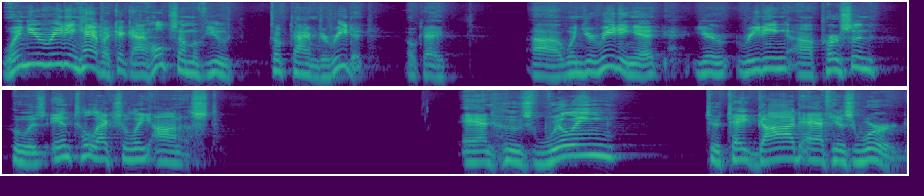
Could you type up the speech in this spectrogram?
when you're reading Habakkuk, I hope some of you took time to read it, okay? Uh, when you're reading it, you're reading a person who is intellectually honest and who's willing to take God at his word.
